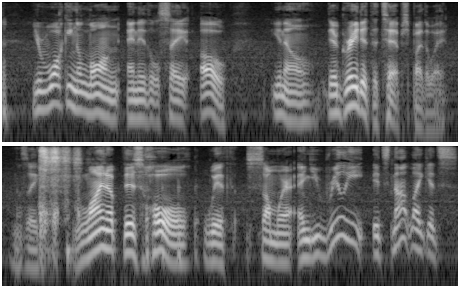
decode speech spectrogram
you're walking along and it'll say, "Oh, you know, they're great at the tips, by the way." They'll say, "Line up this hole with somewhere," and you really, it's not like it's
